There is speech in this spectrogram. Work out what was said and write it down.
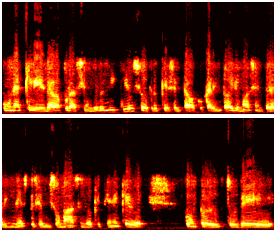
Una que es la evaporación de los líquidos y otra que es el tabaco calentado. Yo me voy a centrar y me especializo más en lo que tiene que ver con productos de,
